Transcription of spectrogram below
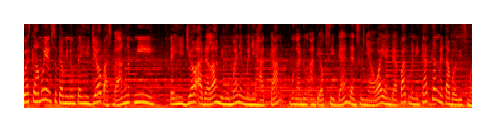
Buat kamu yang suka minum teh hijau pas banget nih. Teh hijau adalah minuman yang menyehatkan, mengandung antioksidan dan senyawa yang dapat meningkatkan metabolisme.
